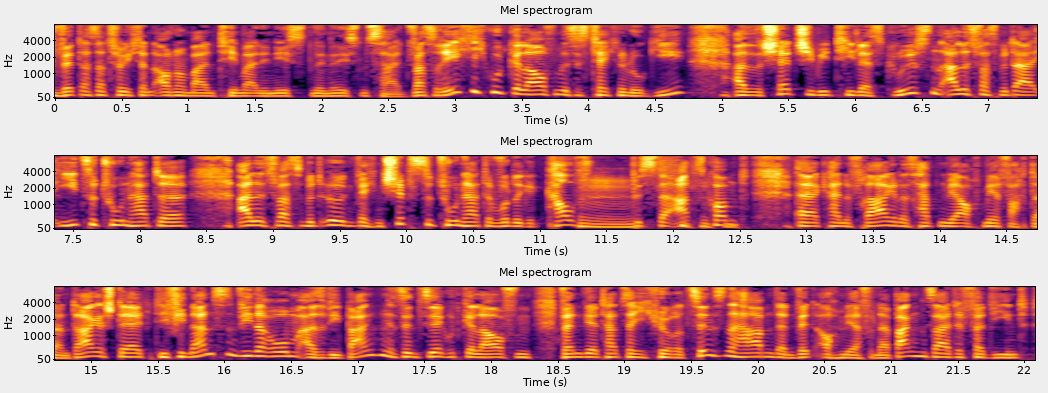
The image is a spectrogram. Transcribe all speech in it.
wird das natürlich dann auch nochmal ein Thema in, den nächsten, in der nächsten Zeit. Was richtig gut gelaufen ist, ist Technologie. Also ChatGBT lässt grüßen. Alles, was mit AI zu tun hatte, alles, was mit irgendwelchen Chips zu tun hatte, wurde gekauft, hm. bis der Arzt kommt. Äh, keine Frage, das hatten wir auch mehrfach dann dargestellt. Die Finanzen wiederum, also die Banken sind sehr gut gelaufen. Wenn wir tatsächlich höhere Zinsen haben, dann wird auch mehr von der Bankenseite verdient.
